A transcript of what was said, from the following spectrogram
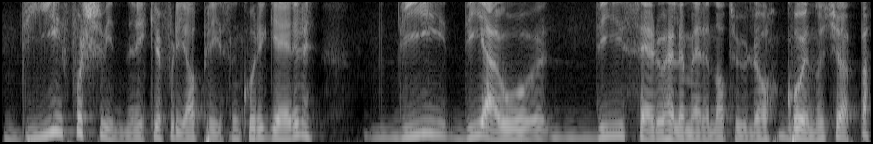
de forsvinner ikke fordi at prisen korrigerer. de, de, er jo, de ser det jo heller mer naturlig å gå inn og kjøpe.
